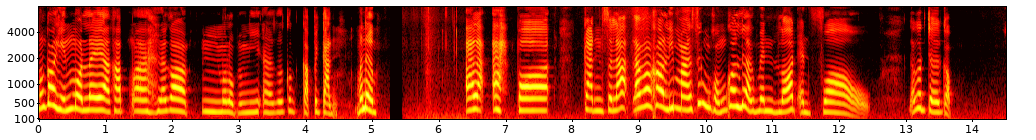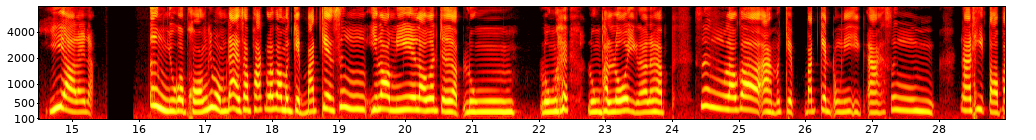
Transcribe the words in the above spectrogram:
มันก็เห็นหมดเลยอะครับอ่าแล้วก็อืมมาหลบตรงนี้อ่าก็กลับไปกันเหมือนเดิมเอาละอะพอ กันเสร็จแล้วแล้วก็เข้าลิฟต์มาซึ่งผมก็เลือกเป็น Lost and Fall แล้วก็เจอกับเฮียอะไรน่ะ อึ้งอยู่กับของที่ผมได้สักพักแล้วก็มาเก็บบัตเก็ตซึ่งอีรอบนี้เราก็เจอกับลุงลุงลุงพันโลอีกแล้วนะครับ ซึ่งเราก็อะมาเก็บบัตเก็ตตรงนี้อีกอะซึ่งหน้าที่ต่อไป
